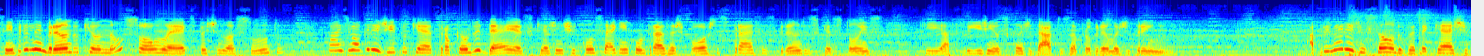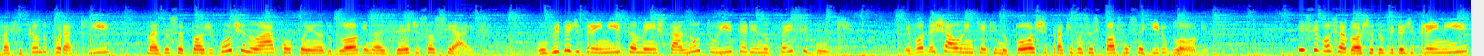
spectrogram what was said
Sempre lembrando que eu não sou um expert no assunto, mas eu acredito que é trocando ideias que a gente consegue encontrar as respostas para essas grandes questões que afligem os candidatos a programas de trainee. A primeira edição do VTcast vai ficando por aqui, mas você pode continuar acompanhando o blog nas redes sociais. O Vida de Trainee também está no Twitter e no Facebook. Eu vou deixar o link aqui no post para que vocês possam seguir o blog. E se você gosta do Vida de Trainee,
